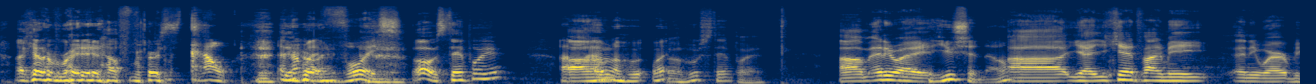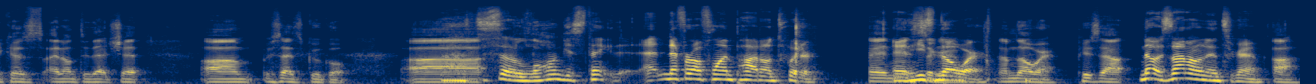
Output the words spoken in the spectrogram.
I gotta write it out first. Ow! I hurt my voice. Oh, is Stampo here? I don't Um, know who. What? Oh, who's Stampo? Um. Anyway, you should know. uh, yeah, you can't find me anywhere because I don't do that shit. Um, besides Google. Uh, this is the longest thing. At Never Offline Pod on Twitter. and, And he's nowhere. I'm nowhere. Peace out. No, it's not on Instagram. Ah,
